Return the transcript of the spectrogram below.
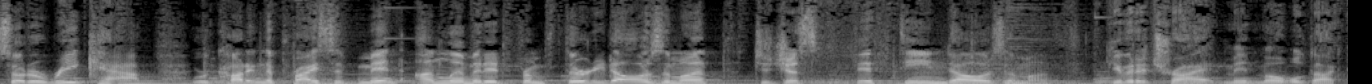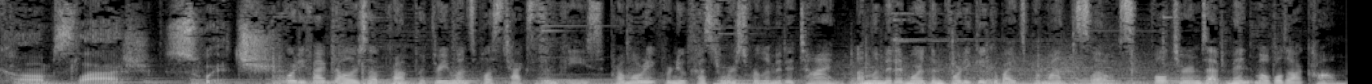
So to recap, we're cutting the price of Mint Unlimited from $30 a month to just $15 a month. Give it a try at mintmobile.com slash switch. $45 up front for three months plus taxes and fees. Promo rate for new customers for limited time. Unlimited more than 40 gigabytes per month. Slows. Full terms at mintmobile.com.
